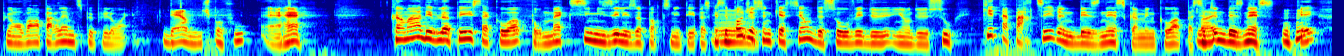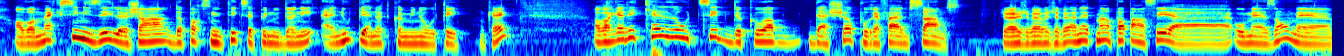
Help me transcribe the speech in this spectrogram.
puis on va en parler un petit peu plus loin. Damn, je suis pas fou. Uh-huh. Comment développer sa coop pour maximiser les opportunités? Parce que c'est pas juste une question de sauver deux, ils ont deux sous. Quitte à partir une business comme une coop, parce que Ouais. c'est une business, OK? On va maximiser le genre d'opportunités que ça peut nous donner à nous puis à notre communauté, OK? On va regarder quels autres types de coop d'achat pourraient faire du sens. Je, je vais, je vais honnêtement pas penser à- aux maisons, mais euh,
